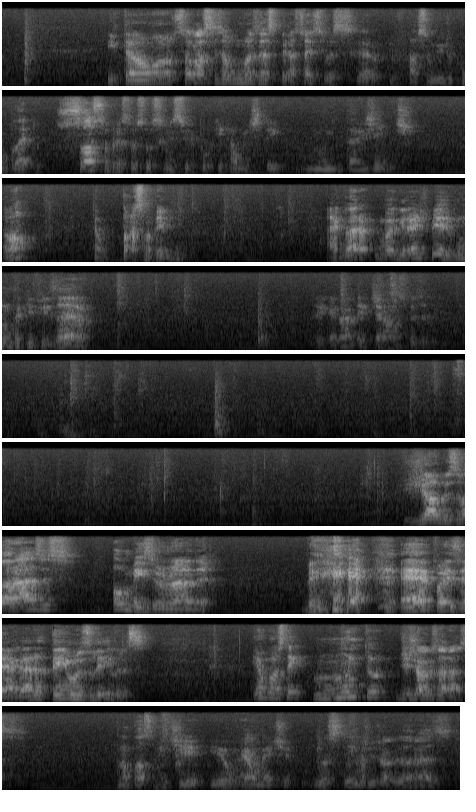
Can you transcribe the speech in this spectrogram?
Então, são nossas algumas aspirações. Se vocês querem, eu faço um vídeo completo só sobre as pessoas que me inspiram, porque realmente tem muita gente. Tá bom? Então, próxima pergunta. Agora, uma grande pergunta que fizeram. Que agora tem que tirar umas coisas daqui. Jogos Vorazes ou Maze Runner? é, pois é, agora tem os livros. Eu gostei muito de Jogos Vorazes. Não posso mentir, eu realmente gostei de Jogos Vorazes.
